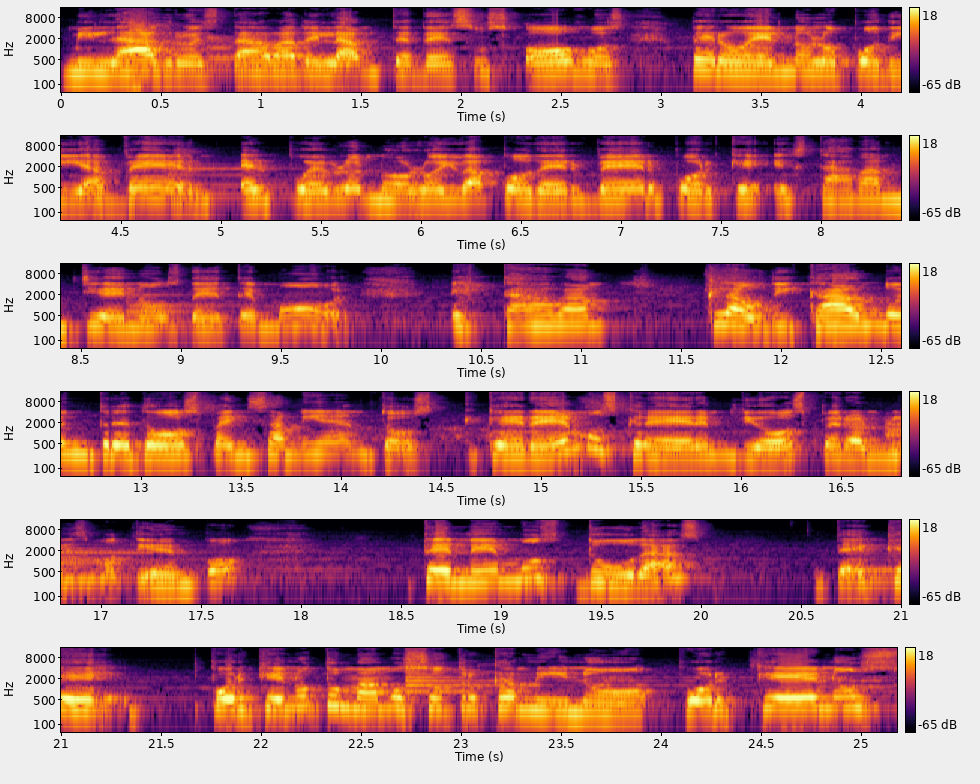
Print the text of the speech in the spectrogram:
milagro estaba delante de sus ojos, pero él no lo podía ver. El pueblo no lo iba a poder ver porque estaban llenos de temor. Estaban claudicando entre dos pensamientos. Queremos creer en Dios, pero al mismo tiempo tenemos dudas de que ¿por qué no tomamos otro camino? ¿Por qué nos,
